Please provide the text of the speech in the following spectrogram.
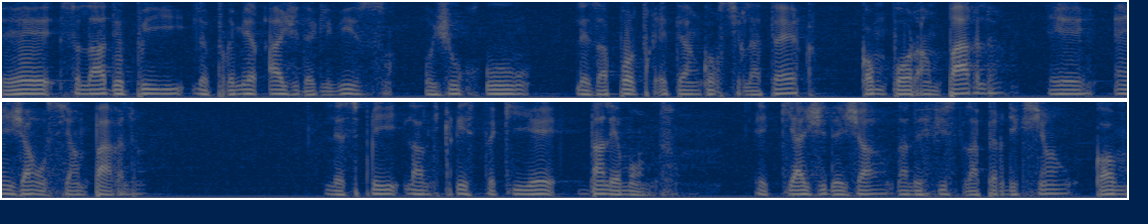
Et cela depuis le premier âge de l'Église, au jour où les apôtres étaient encore sur la terre, comme Paul en parle et un Jean aussi en parle. L'esprit, l'antichrist qui est dans le monde et qui agit déjà dans le fils de la perdition, comme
